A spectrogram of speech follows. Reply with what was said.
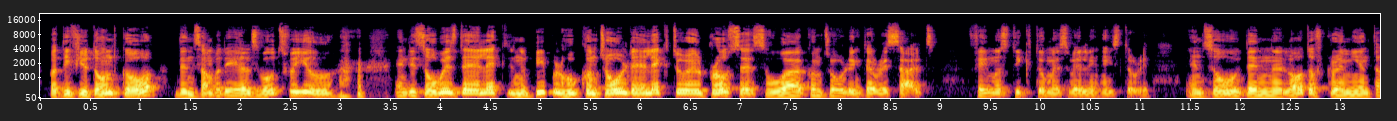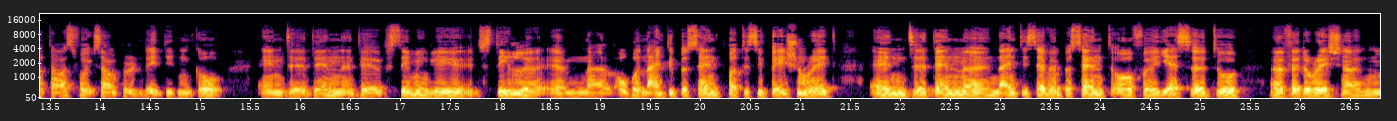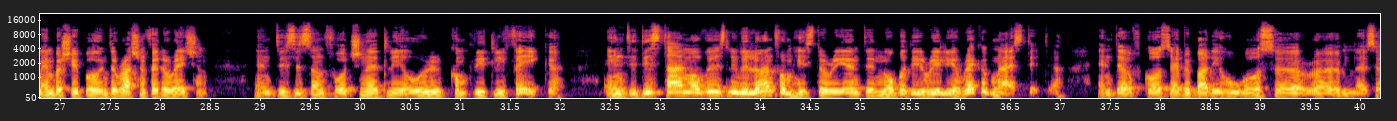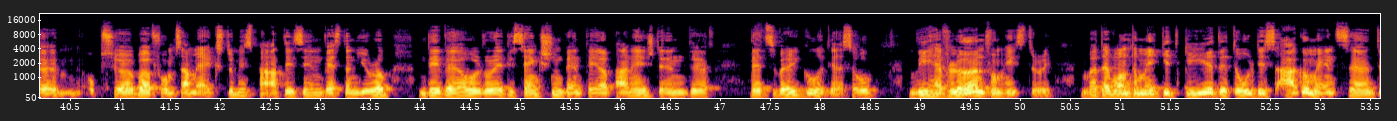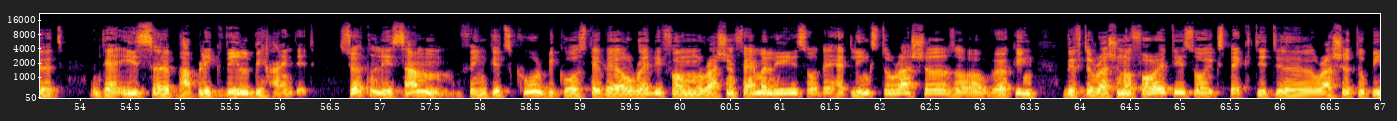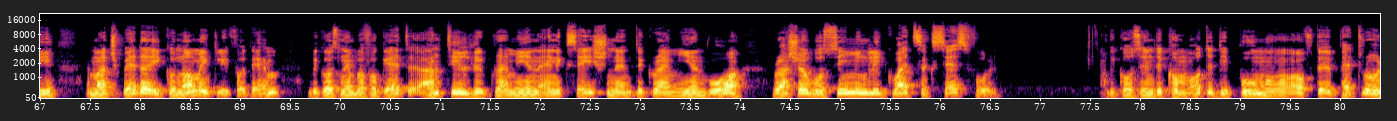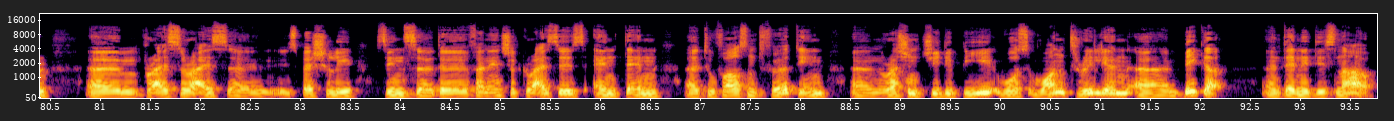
But if you don't go, then somebody else votes for you. and it's always the, elect- the people who control the electoral process who are controlling the results. Famous dictum as well in history. And so then a lot of Crimean Tatars, for example, they didn't go. And uh, then the seemingly still um, uh, over 90% participation rate and uh, then 97% uh, of uh, yes uh, federation membership in the Russian Federation. And this is unfortunately all completely fake. And this time, obviously, we learned from history and uh, nobody really recognized it. And uh, of course, everybody who was uh, um, as an observer from some extremist parties in Western Europe, they were already sanctioned and they are punished. And uh, that's very good. So we have learned from history. But I want to make it clear that all these arguments uh, that there is a public will behind it certainly some think it's cool because they were already from Russian families or they had links to Russia or working with the Russian authorities or expected uh, Russia to be much better economically for them. Because never forget, until the Crimean annexation and the Crimean War, Russia was seemingly quite successful. Because in the commodity boom of the petrol um, price rise, uh, especially since uh, the financial crisis and then uh, 2013, Russian GDP was 1 trillion uh, bigger than it is now.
